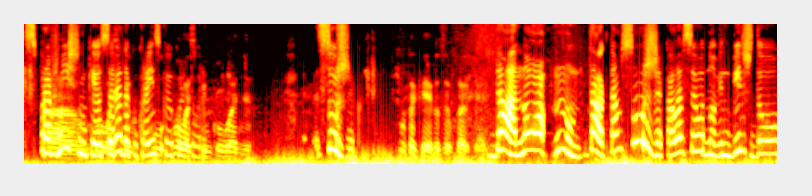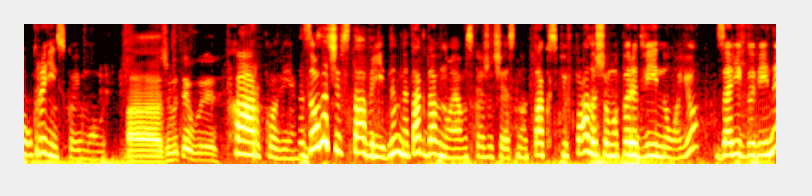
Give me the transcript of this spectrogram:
Справжнішенький осередок української мова культури. спілкування. Суржик. Ну таке, як оце в Харкові. Да, ну, ну так, там суржик, але все одно він більш до української мови. А живете ви В Харкові Золочів став рідним не так давно, я вам скажу чесно. Так співпало, що ми перед війною за рік до війни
